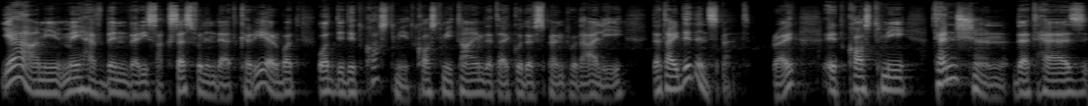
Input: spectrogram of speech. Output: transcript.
yeah, I mean, may have been very successful in that career, but what did it cost me? It cost me time that I could have spent with Ali that I didn't spend. Right? It cost me tension that has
